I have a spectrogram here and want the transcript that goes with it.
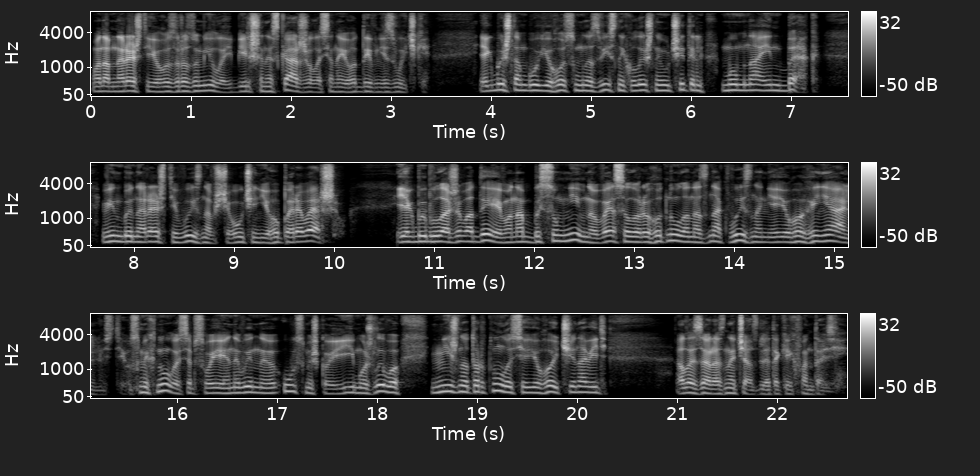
вона б нарешті його зрозуміла і більше не скаржилася на його дивні звички. Якби ж там був його сумнозвісний колишній учитель Мумнаїн Бек, він би нарешті визнав, що учень його перевершив. Якби була жива Дея, вона б безсумнівно весело реготнула на знак визнання його геніальності, усміхнулася б своєю невинною усмішкою і, можливо, ніжно торкнулася його чи навіть. Але зараз не час для таких фантазій.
